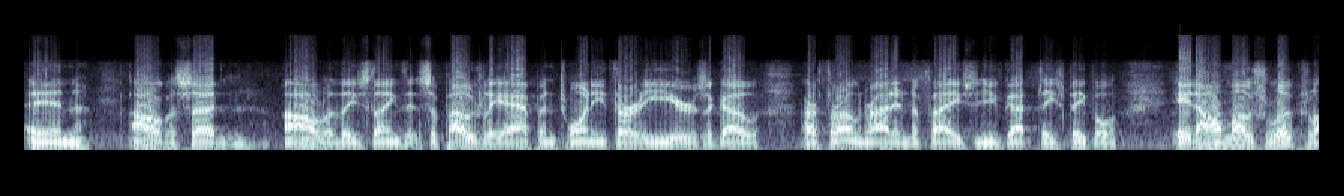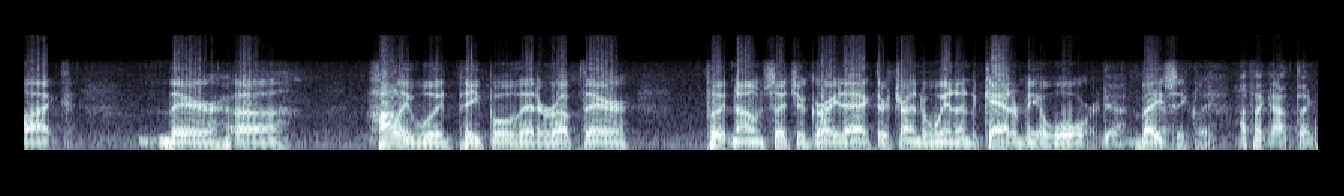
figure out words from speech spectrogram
and all of a sudden, all of these things that supposedly happened 20, 30 years ago are thrown right in the face, and you've got these people. It almost looks like they're uh, Hollywood people that are up there putting on such a great act. They're trying to win an Academy Award. Yeah, basically. I think. I think.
